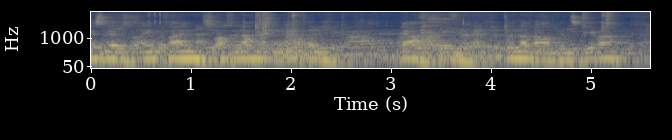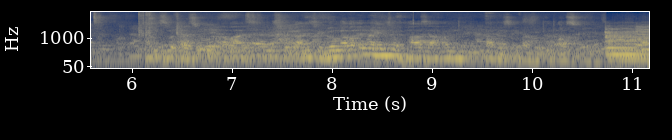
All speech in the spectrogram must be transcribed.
Das ist mir so eingefallen. Einer Idee von ja, dem wunderbaren Vince Weber. Habe ich so versucht, aber es ist nicht so ganz gelungen. Aber immerhin so ein paar Sachen habe ich sehr gut ausgewählt. Thank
